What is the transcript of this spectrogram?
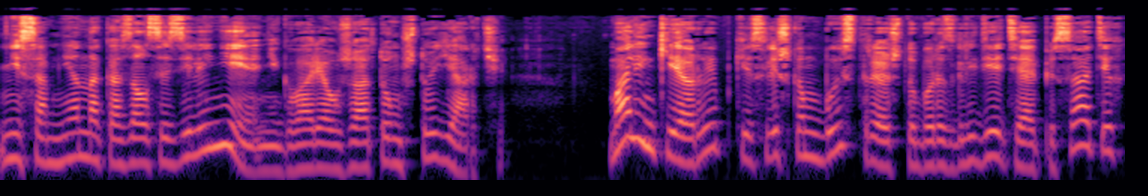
несомненно, казался зеленее, не говоря уже о том, что ярче. Маленькие рыбки, слишком быстрые, чтобы разглядеть и описать их,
